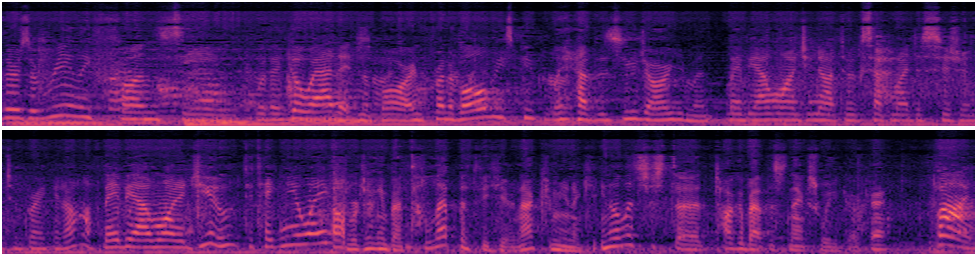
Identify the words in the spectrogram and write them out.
There's a really fun scene where they go at it in a bar in front of all these people. They have this huge argument. Maybe I wanted you not to accept my decision to break it off. Maybe I wanted you to take me away. Oh, we're talking about telepathy here, not communicate. You know, let's just uh, talk about this next week, okay? Fine.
